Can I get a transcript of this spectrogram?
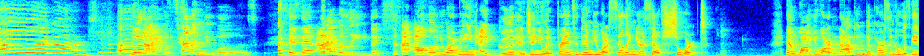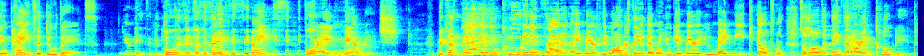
Oh my gosh. Oh. What I was telling you was is that I believe that I- although you are being a good and genuine friend to them, you are selling yourself short. And while you are knocking the person who is getting paid to do that, You need to be. who is in a safe space for a marriage. Because that is included inside of a marriage. People understand that when you get married, you may need counseling. So those are things that are included.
